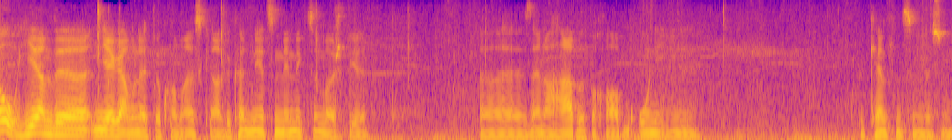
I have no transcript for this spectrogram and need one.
Oh, hier haben wir ein Jäger-Amulett bekommen, alles klar. Wir könnten jetzt einen Mimik zum Beispiel äh, seiner Habe berauben, ohne ihn bekämpfen zu müssen.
